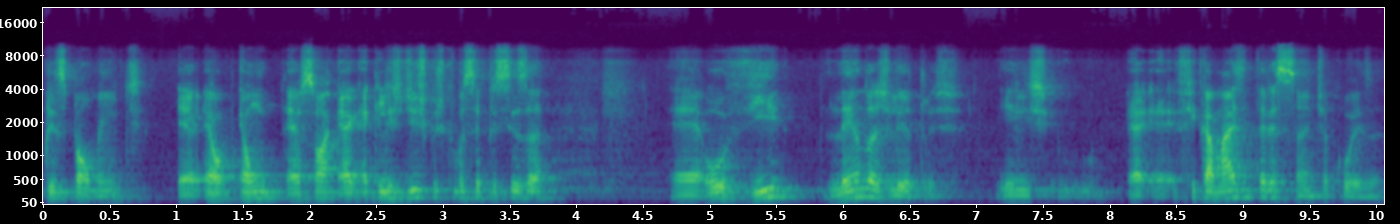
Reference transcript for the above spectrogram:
principalmente. É, é, é, um, é, só, é aqueles discos que você precisa é, ouvir lendo as letras. Eles, é, é, fica mais interessante a coisa.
